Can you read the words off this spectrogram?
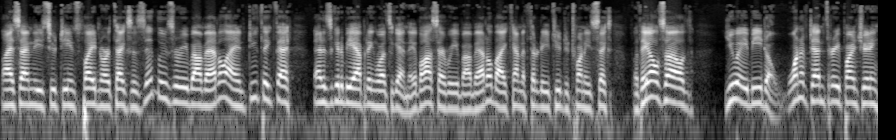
Last time these two teams played, North Texas did lose a rebound battle. I do think that that is going to be happening once again. They lost that rebound battle by kind of 32 to 26, but they also held UAB to 1 of 10 three point shooting.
